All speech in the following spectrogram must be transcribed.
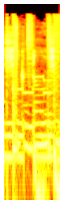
She don't she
